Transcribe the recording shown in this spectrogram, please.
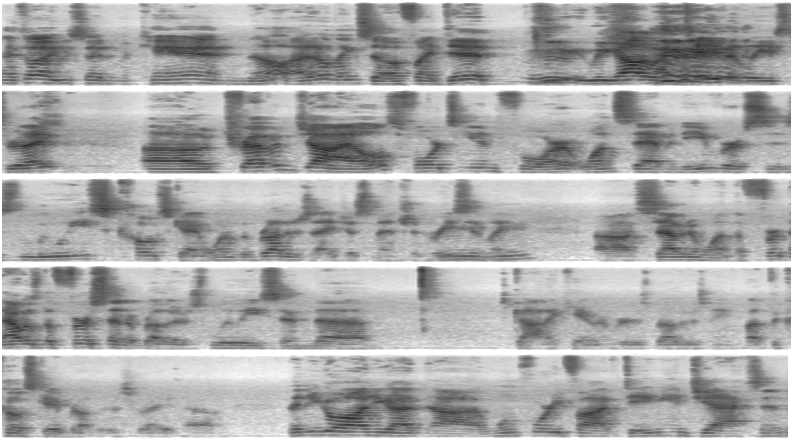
I thought you said McCann. No, I don't think so. If I did, we, we got it on tape at least, right? Uh, Trevin Giles, 14 and 4 at 170 versus Luis Cosce, one of the brothers I just mentioned recently. Mhm. Uh, 7 and 1. The fir- that was the first set of brothers, Luis and, uh, God, I can't remember his brother's name, but the Cosce brothers, right? Uh, then you go on, you got uh, 145, Damian Jackson,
